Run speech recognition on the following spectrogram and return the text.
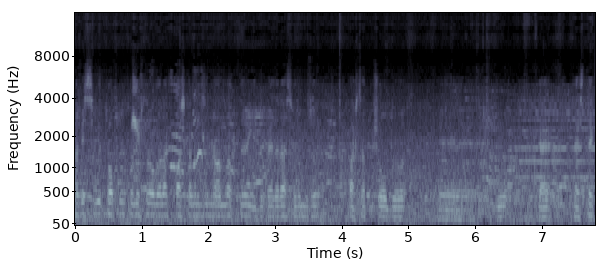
Tabii sivil toplum kuruluşları olarak başkanımızın da anlattığı gibi federasyonumuzun başlatmış olduğu e, bu de- destek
